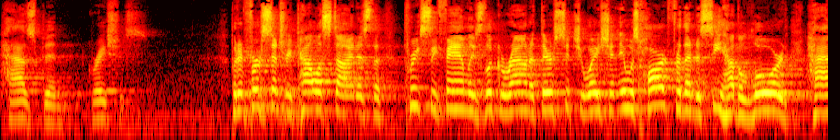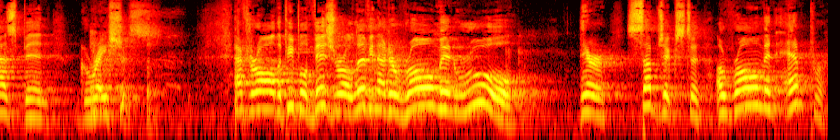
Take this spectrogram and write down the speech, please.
has been gracious. But in first century Palestine, as the priestly families look around at their situation, it was hard for them to see how the Lord has been gracious. After all, the people of Israel living under Roman rule, they're subjects to a Roman emperor.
